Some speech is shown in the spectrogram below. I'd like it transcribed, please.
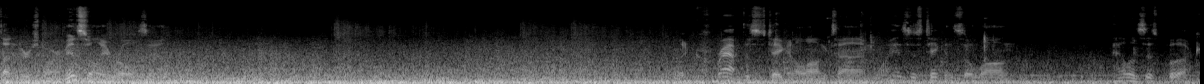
Thunderstorm instantly rolls in. Crap, this is taking a long time. Why is this taking so long? The hell is this book?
